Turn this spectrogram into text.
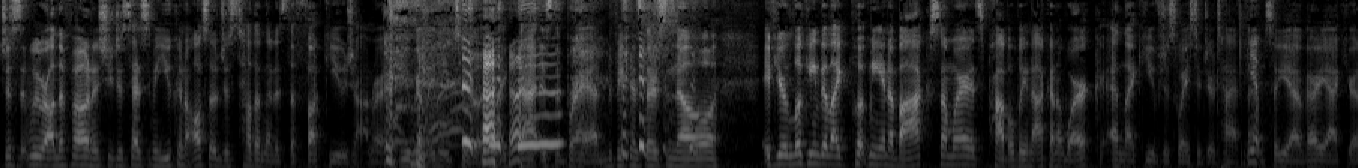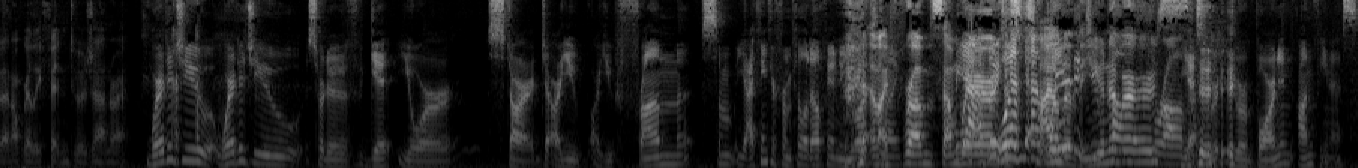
Just we were on the phone and she just says to me, "You can also just tell them that it's the fuck you genre if you really need to. like that is the brand because there's no if you're looking to like put me in a box somewhere, it's probably not going to work, and like you've just wasted your time. Then. Yep. So yeah, very accurate. I don't really fit into a genre. Where did you Where did you sort of get your start? Are you Are you from some? Yeah, I think you're from Philadelphia, New York. Am I from somewhere? Yeah, just where- child where of the did you come universe? from? Yes, you were, you were born in on Venus.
